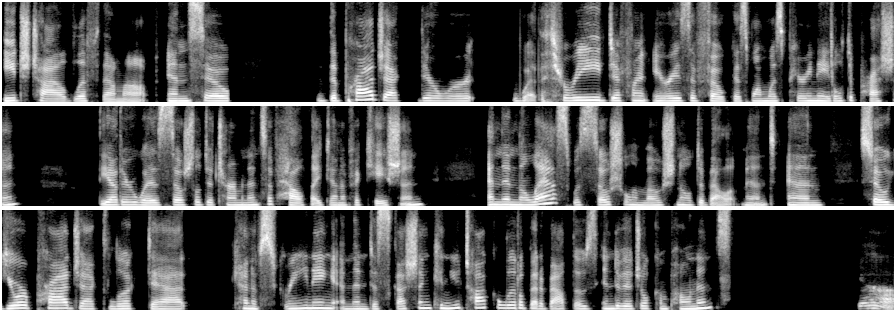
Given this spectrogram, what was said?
each child lift them up? And so, the project, there were what three different areas of focus. One was perinatal depression, the other was social determinants of health identification. And then the last was social emotional development. And so your project looked at kind of screening and then discussion. Can you talk a little bit about those individual components? Yeah,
